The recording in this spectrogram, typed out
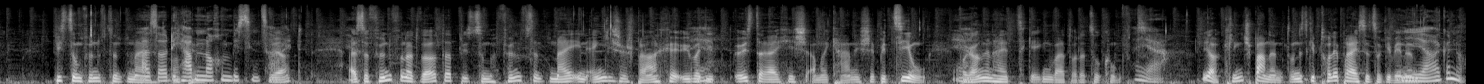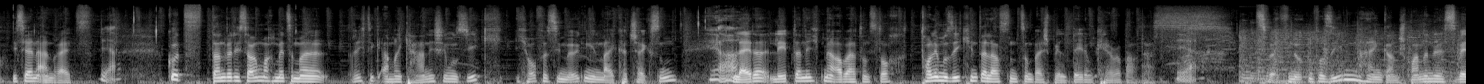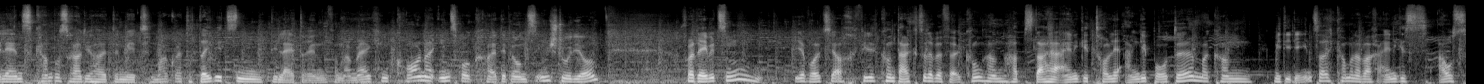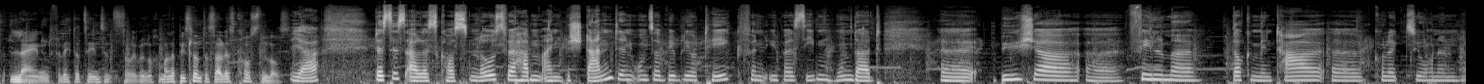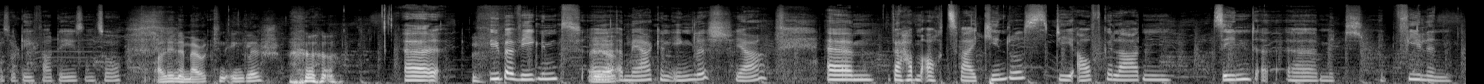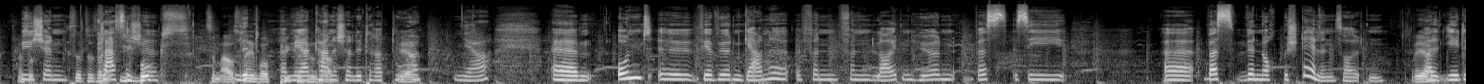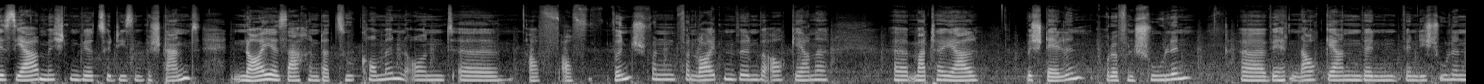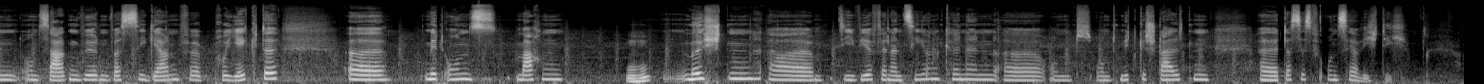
Bis zum 15. Mai. Also die okay. haben noch ein bisschen Zeit. Ja. Also 500 Wörter bis zum 15. Mai in englischer Sprache über ja. die österreichisch-amerikanische Beziehung. Ja. Vergangenheit, Gegenwart oder Zukunft. Ja. Ja, klingt spannend. Und es gibt tolle Preise zu gewinnen. Ja, genau. Ist ja ein Anreiz. Ja. Gut, dann würde ich sagen, machen wir jetzt einmal richtig amerikanische Musik. Ich hoffe, Sie mögen ihn Michael Jackson. Ja. Leider lebt er nicht mehr, aber er hat uns doch tolle Musik hinterlassen, zum Beispiel They Don't Care About Us. Ja. Zwölf Minuten vor sieben, ein ganz spannendes Welle 1 Campus Radio heute mit Margaret Davidson, die Leiterin von American Corner Innsbruck, heute bei uns im Studio. Frau Davidson, ihr wollt ja auch viel Kontakt zu der Bevölkerung haben, habt daher einige tolle Angebote. Man kann mit Ideen zu euch kommen, aber auch einiges ausleihen. Vielleicht erzählen Sie uns darüber noch einmal ein bisschen und das alles kostenlos. Ja, das ist alles kostenlos. Wir haben einen Bestand in unserer Bibliothek von über 700 äh, Bücher, äh, Filme, Dokumentarkollektionen, äh, also DVDs und so. Alle in American English? äh, überwiegend äh, ja. American English, ja. Ähm, wir haben auch zwei Kindles, die aufgeladen sind äh, mit, mit vielen also Büchern, klassische e zum Ausleihen, Lit amerikanischer Literatur. Ja. ja. Ähm, und äh, wir würden gerne von, von Leuten hören, was sie äh, was wir noch bestellen sollten. Ja. Weil jedes Jahr möchten wir zu diesem Bestand neue Sachen dazukommen und äh, auf, auf Wunsch von, von Leuten würden wir auch gerne äh, Material bestellen oder von Schulen. Äh, wir hätten auch gern, wenn, wenn die Schulen uns sagen würden, was sie gern für Projekte äh, mit uns machen mhm. möchten, äh, die wir finanzieren können äh, und, und mitgestalten. Äh, das ist für uns sehr wichtig.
